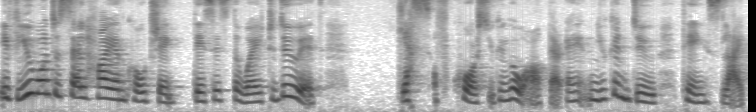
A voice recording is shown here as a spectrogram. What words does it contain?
If you want to sell high end coaching, this is the way to do it. Yes, of course, you can go out there and you can do things like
